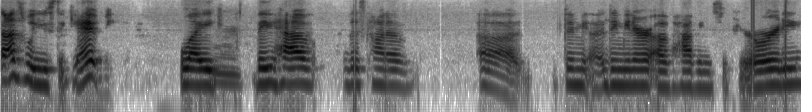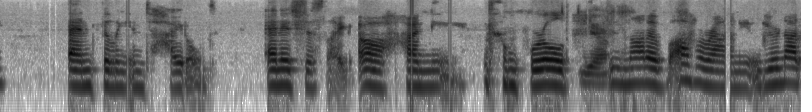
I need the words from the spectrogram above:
That's what used to get me. Like Mm, they have this kind of uh, uh, demeanor of having superiority and feeling entitled. And it's just like, oh, honey, the world yeah. does not evolve around you. You're not,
